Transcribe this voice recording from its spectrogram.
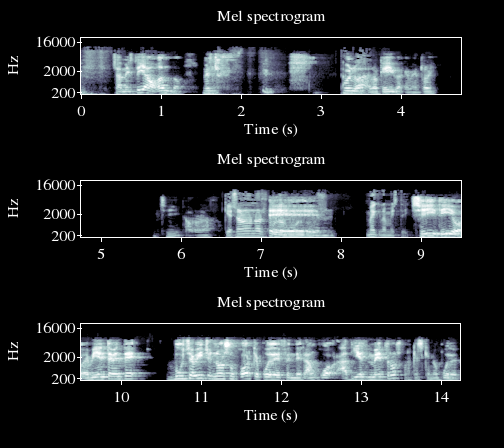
O sea, me estoy ahogando. Me estoy- bueno, a lo que iba, que me enrollo. Sí, cabronazo. Que son unos Eh. Make no mistake. sí, tío, evidentemente Vucevic no es un jugador que puede defender a un jugador a 10 metros, porque es que no puede,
